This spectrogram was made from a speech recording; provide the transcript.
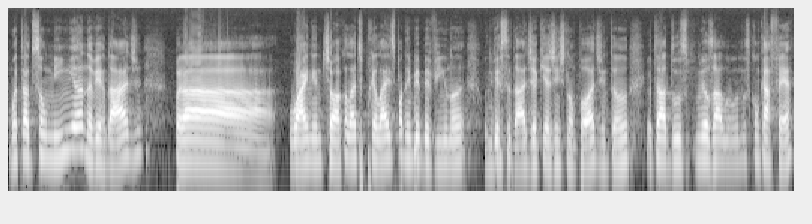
uma tradução minha, na verdade, para wine and chocolate, porque lá eles podem beber vinho na universidade, aqui a gente não pode, então eu traduzo para meus alunos com café.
